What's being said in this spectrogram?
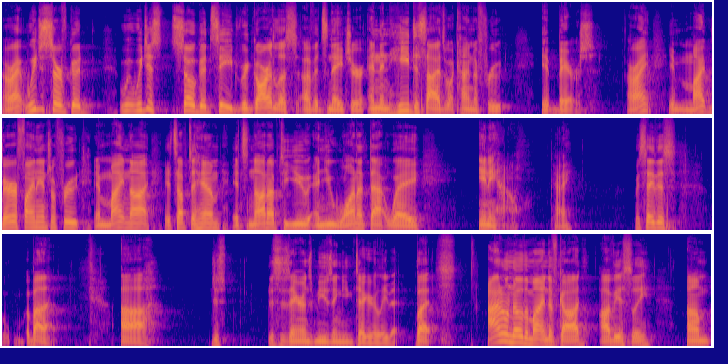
All right? We just serve good, we, we just sow good seed regardless of its nature, and then he decides what kind of fruit it bears. All right? It might bear financial fruit, it might not. It's up to him, it's not up to you, and you want it that way anyhow. Okay? We say this about that. Uh, just this is Aaron's musing, you can take it or leave it. But I don't know the mind of God, obviously, um,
